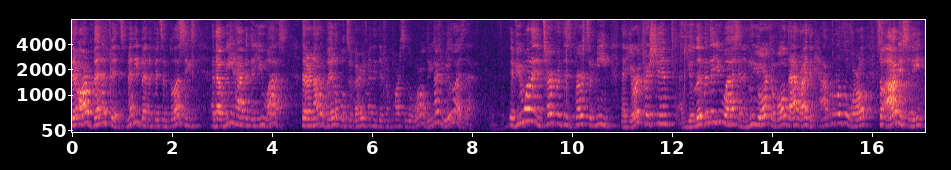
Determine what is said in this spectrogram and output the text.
there are benefits, many benefits and blessings that we have in the U.S. that are not available to very many different parts of the world. Do you guys realize that? If you want to interpret this verse to mean that you're a Christian and you live in the U.S. and in New York of all that, right, the capital of the world, so obviously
